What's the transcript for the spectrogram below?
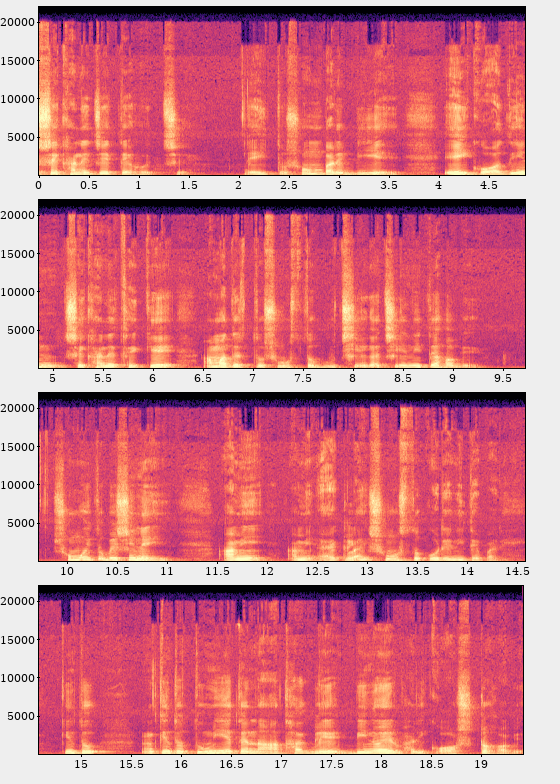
সেখানে যেতে হচ্ছে। এই তো সোমবারে বিয়ে। এই কদিন সেখানে থেকে আমাদের তো সমস্ত গুছিয়ে গাছিয়ে নিতে হবে। সময় তো বেশি নেই। আমি আমি একলাই সমস্ত করে নিতে পারি। কিন্তু কিন্তু তুমি এতে না থাকলে বিনয়ের ভারী কষ্ট হবে।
